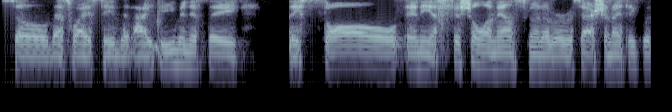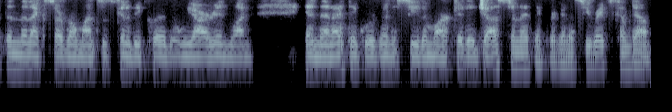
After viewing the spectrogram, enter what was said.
So that's why I say that I even if they they stall any official announcement of a recession, I think within the next several months, it's going to be clear that we are in one. And then I think we're going to see the market adjust and I think we're going to see rates come down.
